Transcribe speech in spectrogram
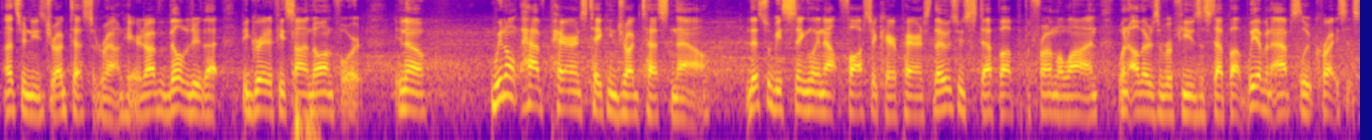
That's who needs drug tested around here. To have a bill to do that, It'd be great if he signed on for it. You know, we don't have parents taking drug tests now. This would be singling out foster care parents, those who step up at the front of the line when others have refused to step up. We have an absolute crisis.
